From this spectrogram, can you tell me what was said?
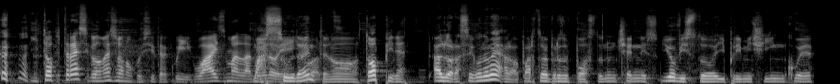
i top 3 secondo me sono questi tre qui: Wiseman, Ma Lamelo e assolutamente Edwards. no. Toppin è... Allora, secondo me, allora, parto dal presupposto, non c'è nessuno... Io ho visto i primi 5,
